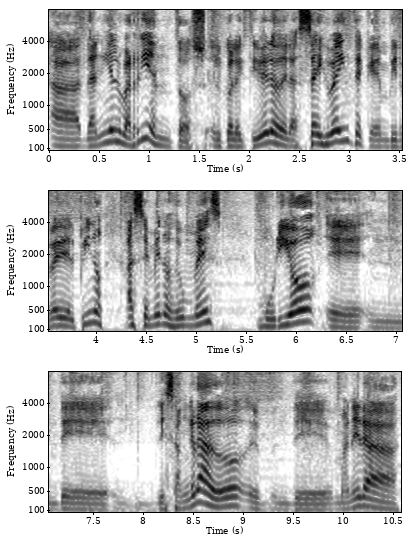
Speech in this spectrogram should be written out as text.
a Daniel Barrientos, el colectivero de las 620 que en Virrey del Pino hace menos de un mes murió eh, de, desangrado eh, de manera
